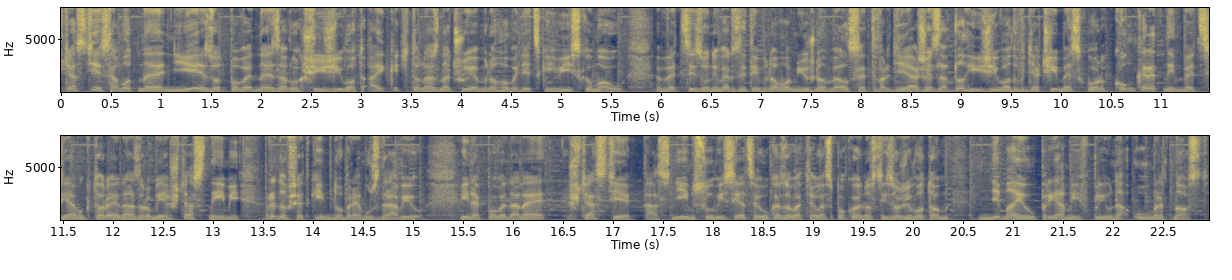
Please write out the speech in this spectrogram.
Šťastie samotné nie je zodpovedné za dlhší život, aj keď to naznačuje mnoho vedeckých výskumov. Vedci z univerzity v Novom Južnom Velse tvrdia, že za dlhý život vďačíme skôr konkrétnym veciam, ktoré nás robia šťastnými, predovšetkým dobrému zdraviu. Inak povedané, šťastie a s ním súvisiace ukazovatele spokojnosti so životom nemajú priamy vplyv na úmrtnosť.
